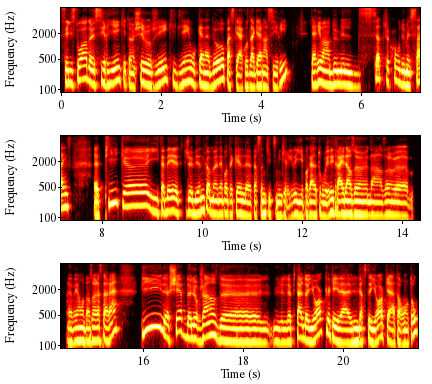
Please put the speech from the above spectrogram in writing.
C'est l'histoire d'un Syrien qui est un chirurgien qui vient au Canada parce qu'à cause de la guerre en Syrie, qui arrive en 2017, je crois, ou 2016, euh, puis qu'il fait bien jobin comme n'importe quelle personne qui est immigrée. là. Il n'est pas capable de trouver. Là, Il travaille dans un, dans un, euh, euh, dans un restaurant. Puis le chef de l'urgence de l'hôpital de York, là, qui est l'université York à Toronto,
